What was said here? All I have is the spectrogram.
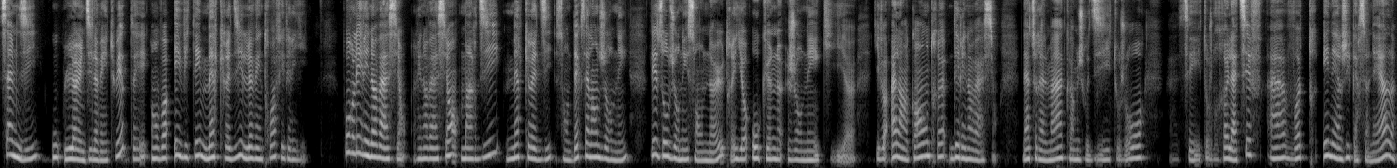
samedi ou lundi le 28 et on va éviter mercredi le 23 février. Pour les rénovations, rénovations mardi, mercredi sont d'excellentes journées. Les autres journées sont neutres. Il n'y a aucune journée qui, euh, qui va à l'encontre des rénovations. Naturellement, comme je vous dis toujours, euh, c'est toujours relatif à votre énergie personnelle.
